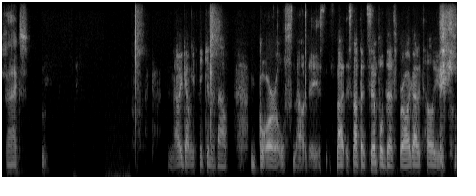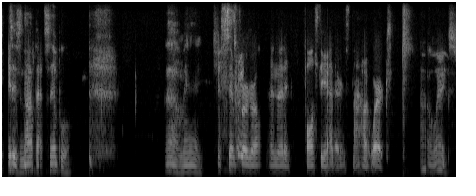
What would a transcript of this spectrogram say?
Facts. Now you got me thinking about girls nowadays. It's not it's not that simple, Des, bro. I gotta tell you. It is not that simple. Oh man. Just simp for a girl and then it falls together. It's not how it works. How it works.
